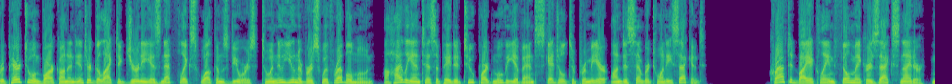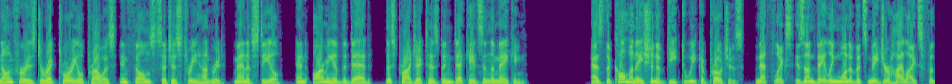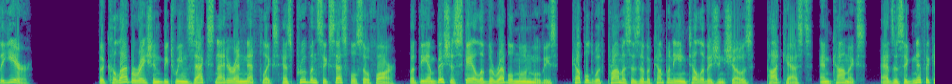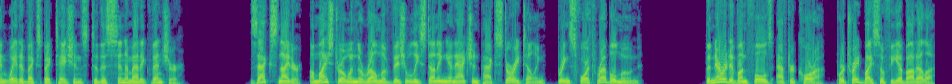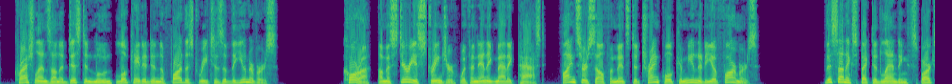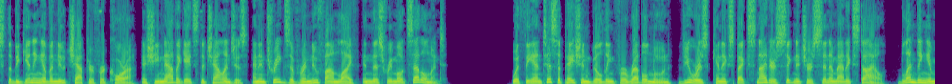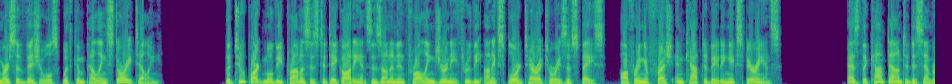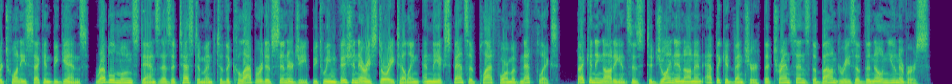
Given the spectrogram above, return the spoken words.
Prepare to embark on an intergalactic journey as Netflix welcomes viewers to a new universe with Rebel Moon, a highly anticipated two-part movie event scheduled to premiere on December 22nd. Crafted by acclaimed filmmaker Zack Snyder, known for his directorial prowess in films such as 300, Man of Steel, and Army of the Dead, this project has been decades in the making. As the culmination of Geeked Week approaches, Netflix is unveiling one of its major highlights for the year. The collaboration between Zack Snyder and Netflix has proven successful so far, but the ambitious scale of the Rebel Moon movies, coupled with promises of accompanying television shows, podcasts, and comics, adds a significant weight of expectations to this cinematic venture. Zack Snyder, a maestro in the realm of visually stunning and action-packed storytelling, brings forth Rebel Moon. The narrative unfolds after Kora, portrayed by Sofia Boutella, crash lands on a distant moon located in the farthest reaches of the universe. Kora, a mysterious stranger with an enigmatic past, finds herself amidst a tranquil community of farmers. This unexpected landing sparks the beginning of a new chapter for Kora as she navigates the challenges and intrigues of her newfound life in this remote settlement. With the anticipation building for Rebel Moon, viewers can expect Snyder's signature cinematic style, blending immersive visuals with compelling storytelling. The two-part movie promises to take audiences on an enthralling journey through the unexplored territories of space, offering a fresh and captivating experience. As the countdown to December 22 begins, Rebel Moon stands as a testament to the collaborative synergy between visionary storytelling and the expansive platform of Netflix, beckoning audiences to join in on an epic adventure that transcends the boundaries of the known universe.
